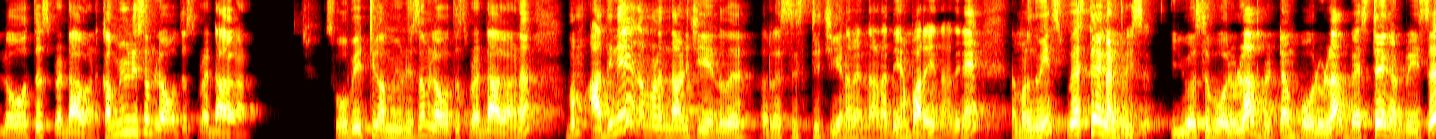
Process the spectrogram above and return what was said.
ലോകത്ത് സ്പ്രെഡ് ആവുകയാണ്. കമ്മ്യൂണിസം ലോകത്ത് സ്പ്രെഡ് ആവുകയാണ്. സോവിയറ്റ് കമ്മ്യൂണിസം ലോകത്ത് സ്പ്രെഡ് ആവുകയാണ് അപ്പം അതിനെ നമ്മൾ എന്താണ് ചെയ്യേണ്ടത്? റെസിസ്റ്റ് ചെയ്യണം എന്നാണ് അദ്ദേഹം പറയുന്നത്. അതിനെ നമ്മൾ means western countries U S പോലുള്ള ബ്രിട്ടൻ പോലുള്ള വെസ്റ്റേൺ കൺട്രീസ്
